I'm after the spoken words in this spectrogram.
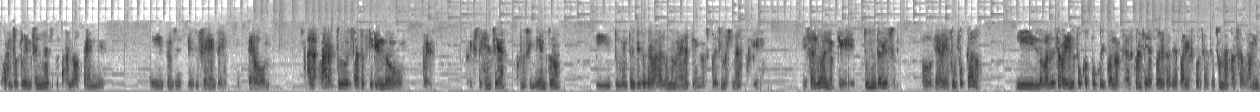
cuando tú enseñas y cuando aprendes. Entonces es diferente, pero a la par tú estás adquiriendo pues experiencia, conocimiento, y tu mente empieza a trabajar de una manera que no puedes imaginar, porque es algo en lo que tú nunca habías o te habías enfocado y lo vas desarrollando poco a poco y cuando te das cuenta ya puedes hacer varias cosas. Eso me ha pasado a mí.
